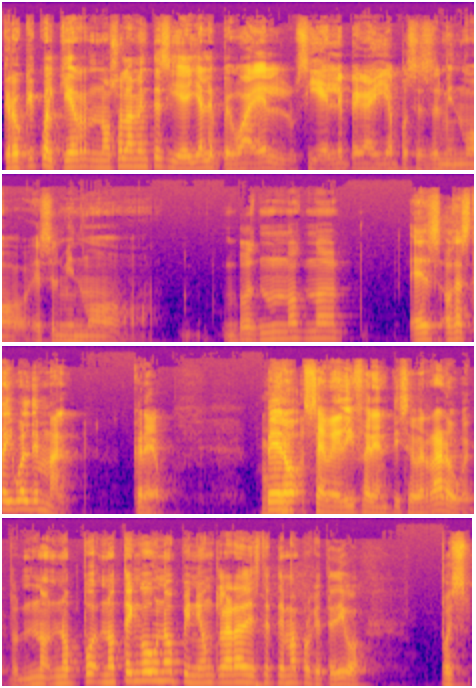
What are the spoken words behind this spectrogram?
creo que cualquier, no solamente si ella le pegó a él, si él le pega a ella, pues es el mismo, es el mismo, pues no, no, es, o sea, está igual de mal, creo. Pero se ve diferente y se ve raro, güey. No, no, no tengo una opinión clara de este tema porque te digo, pues,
